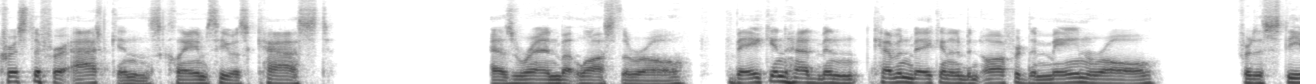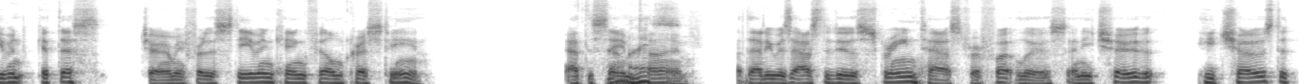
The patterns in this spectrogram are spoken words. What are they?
Christopher Atkins claims he was cast as Ren but lost the role. Bacon had been Kevin Bacon had been offered the main role for the Stephen get this Jeremy for the Stephen King film Christine at the oh, same nice. time that he was asked to do the screen test for Footloose and he chose he chose to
